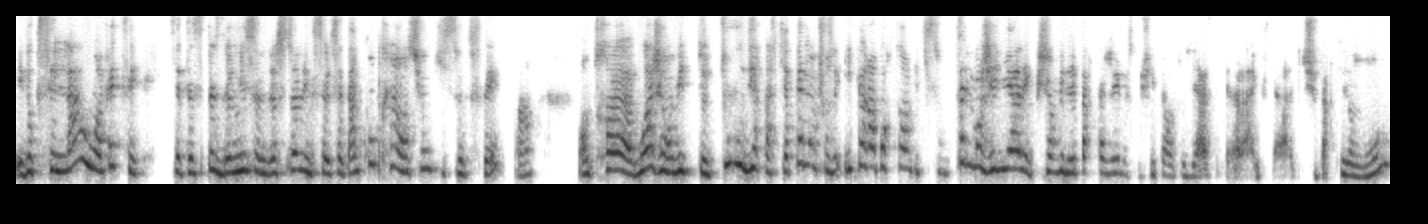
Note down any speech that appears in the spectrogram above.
Et donc, c'est là où, en fait, c'est cette espèce de misunderstanding, cette incompréhension qui se fait hein, entre euh, moi j'ai envie de tout vous dire parce qu'il y a tellement de choses hyper importantes et qui sont tellement géniales et que j'ai envie de les partager parce que je suis hyper enthousiaste, etc., etc., je suis partie dans le monde.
